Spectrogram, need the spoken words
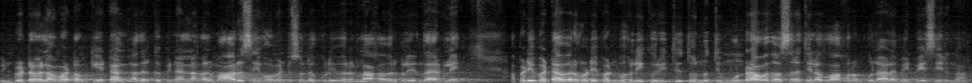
பின்பற்றவெல்லாம் மாட்டோம். கேட்டால் அதற்கு பின்னால் நாங்கள் மாறு செய்வோம் என்று சொல்லக்கூடியவர்களாக அவர்கள் இருந்தார்களே. அப்படிப்பட்ட அவர்களுடைய பண்புகளை குறித்து தொண்ணூற்றி மூன்றாவது வசனத்தில் அல்லாஹ் ரபுல் ஆலமீன் பேசியிருந்தார்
